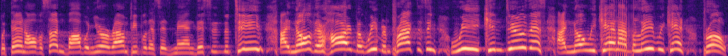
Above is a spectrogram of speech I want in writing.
But then all of a sudden, Bob, when you're around people that says, "Man, this is the team. I know they're hard, but we've been practicing. We can do this. I know we can. I believe we can." Bro,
